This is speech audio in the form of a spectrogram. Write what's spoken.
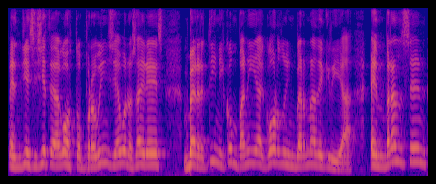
en 17 de agosto, provincia de Buenos Aires, Bertini compañía, Gordo Invernada de Cría. En Bransen,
